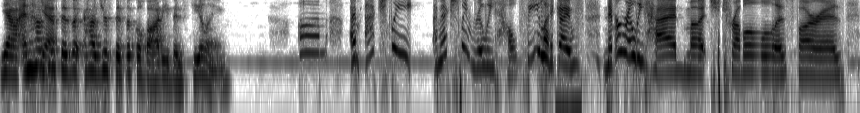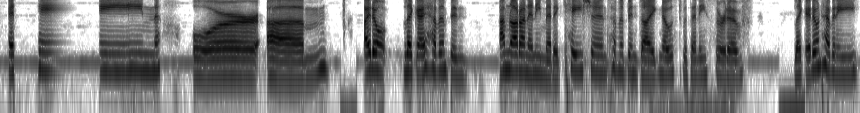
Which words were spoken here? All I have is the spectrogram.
Yeah, and how's yeah. your physical how's your physical body been feeling? Um, I'm actually I'm actually really healthy. Like I've never really had much trouble as far as pain or um I don't like I haven't been I'm not on any medications, haven't been diagnosed with any sort of like I don't have any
